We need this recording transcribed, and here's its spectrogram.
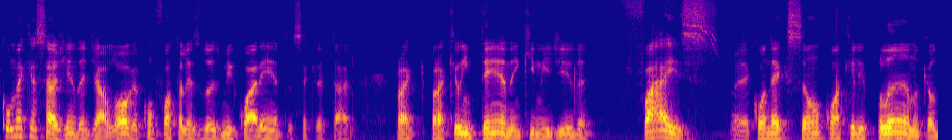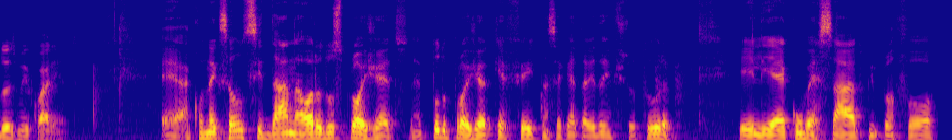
Como é que essa agenda dialoga com Fortaleza 2040, secretário? Para que eu entenda em que medida faz é, conexão com aquele plano que é o 2040? É, a conexão se dá na hora dos projetos. Né? Todo projeto que é feito na Secretaria da Infraestrutura, ele é conversado com o Implanfor,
